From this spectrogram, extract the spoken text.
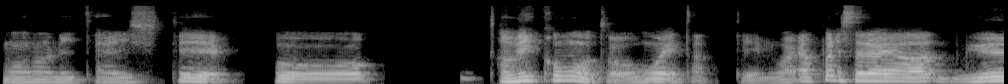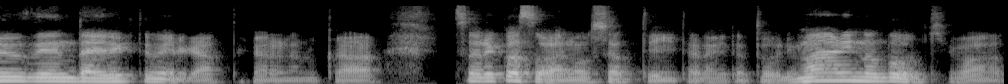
ものに対して、こう、飛び込もうと思えたっていうのは、やっぱりそれは偶然ダイレクトメールがあったからなのか、それこそあのおっしゃっていただいた通り、周りの同期は、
